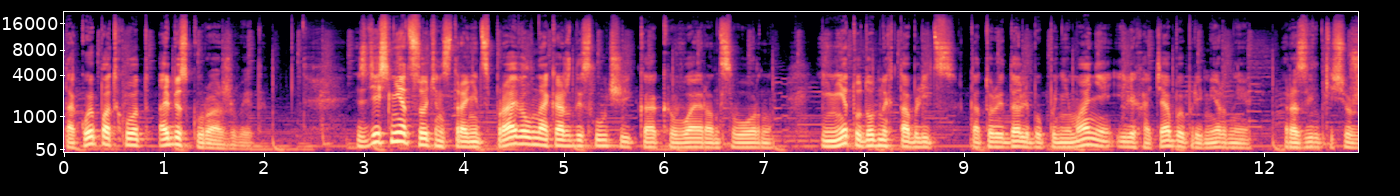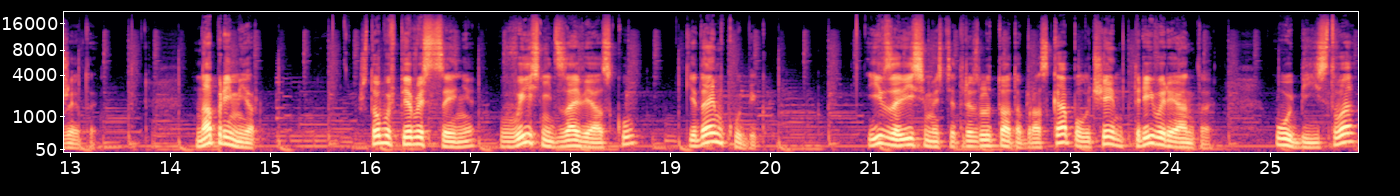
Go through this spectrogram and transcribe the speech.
Такой подход обескураживает. Здесь нет сотен страниц правил на каждый случай, как в Iron Sworn – и нет удобных таблиц, которые дали бы понимание или хотя бы примерные развилки сюжета. Например, чтобы в первой сцене выяснить завязку, кидаем кубик. И в зависимости от результата броска получаем три варианта. Убийство,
